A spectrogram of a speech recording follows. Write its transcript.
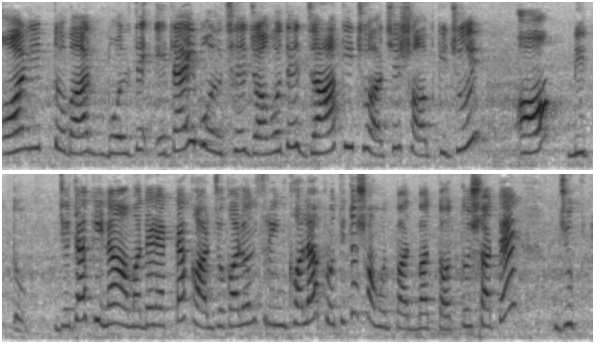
অনিত্যবাদ বলতে এটাই বলছে, জগতে যা কিছু আছে সব কিছুই অনিত্য, যেটা কিনা আমাদের একটা কার্যকারণ শৃঙ্খলা প্রতীত সমুৎপাদবাদ তত্ত্বর সাথে যুক্ত।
